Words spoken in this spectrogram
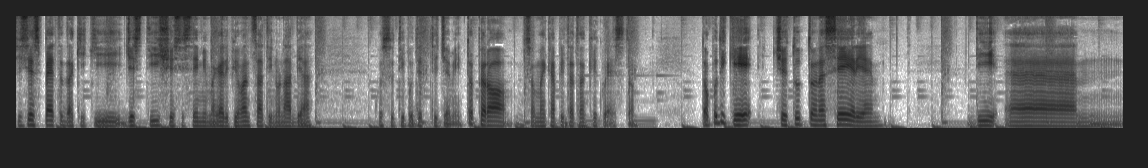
ci si aspetta da chi, chi gestisce sistemi magari più avanzati non abbia questo tipo di atteggiamento, però insomma è capitato anche questo. Dopodiché c'è tutta una serie di ehm,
